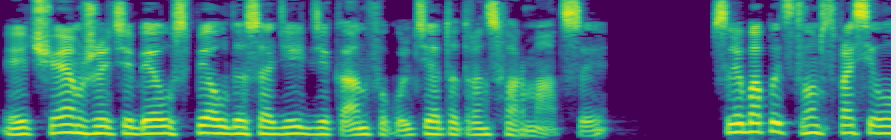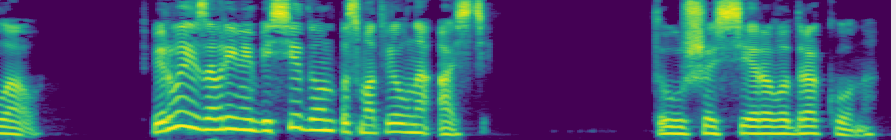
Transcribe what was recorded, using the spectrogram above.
И чем же тебе успел досадить декан факультета трансформации? С любопытством спросил Лао. Впервые за время беседы он посмотрел на Асти. «Туша серого дракона», —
